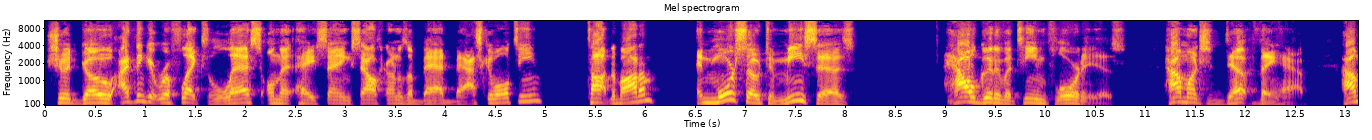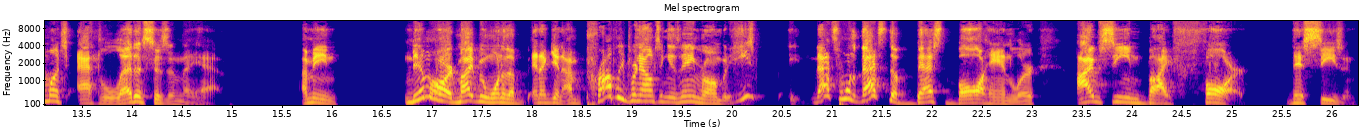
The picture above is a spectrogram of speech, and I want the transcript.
should go. I think it reflects less on that, hey, saying South Carolina's a bad basketball team, top to bottom, and more so to me says how good of a team Florida is, how much depth they have, how much athleticism they have. I mean, Nimhard might be one of the, and again, I'm probably pronouncing his name wrong, but he's that's one that's the best ball handler I've seen by far this season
